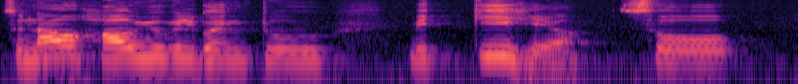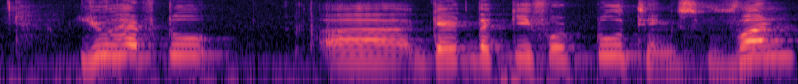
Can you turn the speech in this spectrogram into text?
So now how you will going to be key here? So you have to uh, get the key for two things. One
